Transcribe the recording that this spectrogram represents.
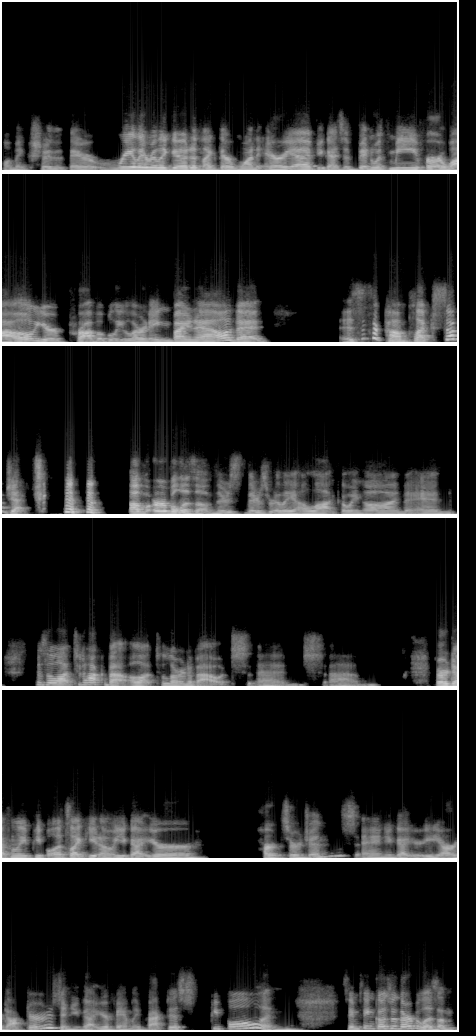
I'll make sure that they're really, really good in like their one area. If you guys have been with me for a while, you're probably learning by now that this is a complex subject. of herbalism. There's there's really a lot going on, and there's a lot to talk about, a lot to learn about, and um, there are definitely people. It's like you know, you got your heart surgeons, and you got your ER doctors, and you got your family practice people, and same thing goes with herbalism.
